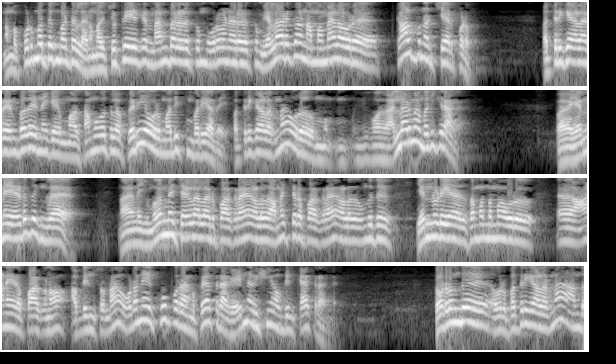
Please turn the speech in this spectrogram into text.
நம்ம குடும்பத்துக்கு மட்டும் இல்லை நம்ம சுற்றி இருக்கிற நண்பர்களுக்கும் உறவினர்களுக்கும் எல்லாருக்கும் நம்ம மேலே ஒரு காழ்ப்புணர்ச்சி ஏற்படும். பத்திரிகையாளர் என்பது இன்னைக்கு ம- சமூகத்தில் பெரிய ஒரு மதிப்பு மரியாதை. பத்திரிகையாளர்னா ஒரு எல்லாருமே மதிக்கிறாங்க. இப்போ என்னை எடுத்துங்களேன் நான் இன்னைக்கு முதன்மை செயலாளர் பார்க்குறேன் அல்லது அமைச்சரை பார்க்குறேன் அல்லது வந்துட்டு என்னுடைய சம்பந்தமாக ஒரு ஆணையரை பார்க்கணும் அப்படின்னு சொன்னால் உடனே கூப்பிட்றாங்க பேசுகிறாங்க என்ன விஷயம் அப்படின்னு கேட்குறாங்க தொடர்ந்து ஒரு பத்திரிகையாளர்னா அந்த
